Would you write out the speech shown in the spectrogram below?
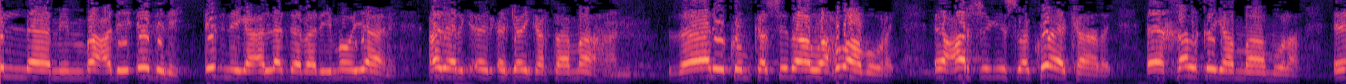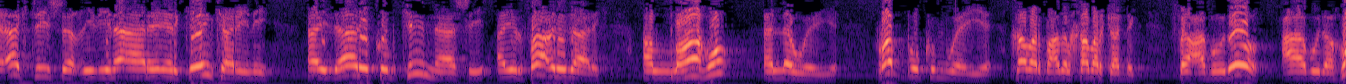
ilaa min bacdi idni idniga alla dabadi mooyaane cid ergayn kartaa ma ahanin dhalikum ka sidaa wax u abuuray ee carshigiisa ku ekaaday ee khalqiga maamula ee agtiisa cidina aanay ergeyn karini ay dhalikum kiinaasi ay alfaacilu dalik allahu alla weeye rabbukum weeye. Khabar bacd alkhabar ka dhig. Facbudo caabudahu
